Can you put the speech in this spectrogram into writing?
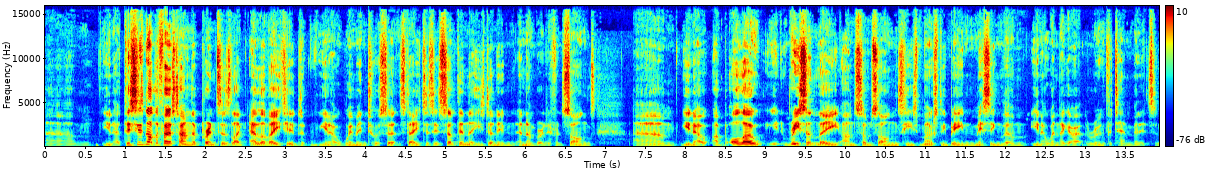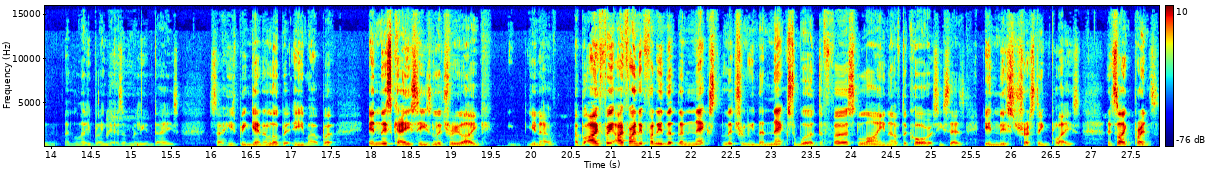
Um, you know, this is not the first time that Prince has like elevated, you know, women to a certain status. It's something that he's done in a number of different songs. Um, you know, although recently on some songs he's mostly been missing them, you know, when they go out the room for 10 minutes and, and labeling it as a million days. So he's been getting a little bit emo. But in this case, he's literally like, you know, but I think I find it funny that the next, literally the next word, the first line of the chorus, he says, "In this trusting place." It's like Prince.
